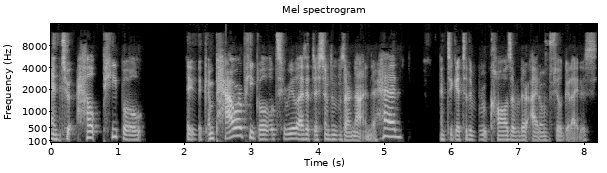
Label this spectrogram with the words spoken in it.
and to help people eh, empower people to realize that their symptoms are not in their head and to get to the root cause of their I don't feel good" gooditis.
